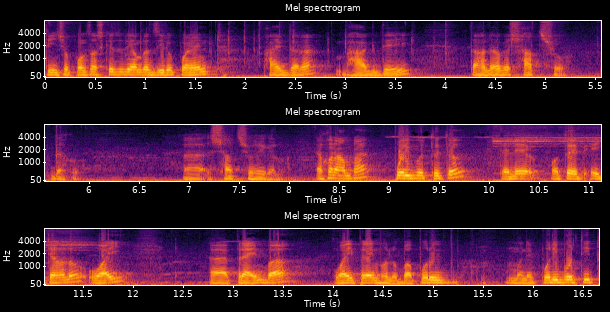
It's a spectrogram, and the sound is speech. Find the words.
তিনশো পঞ্চাশকে যদি আমরা জিরো পয়েন্ট ফাইভ দ্বারা ভাগ দেই তাহলে হবে সাতশো। দেখো সাতশো হয়ে গেল। এখন আমরা পরিবর্তিত, তাহলে অতএব এটা হলো ওয়াই প্রাইম বা ওয়াই প্রাইম হলো বা পরি মানে পরিবর্তিত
